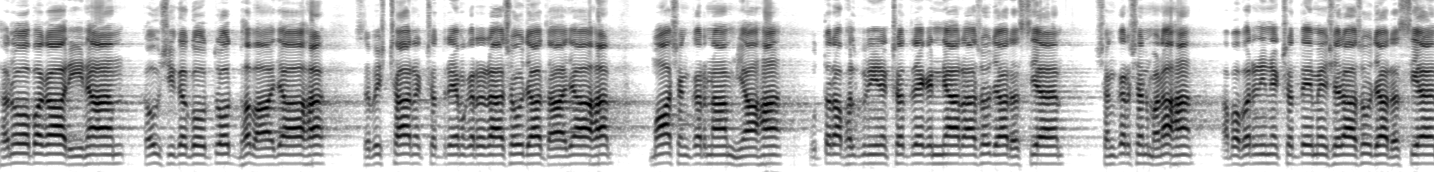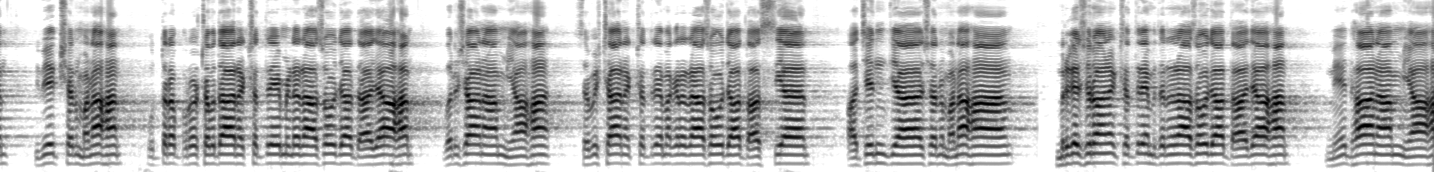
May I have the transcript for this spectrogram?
धनोपकारीणां कौशिकगोत्रोद्भवायाः श्रविष्ठानक्षत्रे मकरराशौ जातायाः मा शङ्करनाम्याः उत्तरफल्गुनीनक्षत्रे कन्याराशौ जातस्य शङ्करशन्मणः अपभरणीनक्षत्रे मेषराशौ जातस्य विवेकशर्मणः उत्तरपुरोष्ठपदानक्षत्रे मिणराशौ जातायाः वर्षाणाम्याः श्रविष्ठानक्षत्रे मकरराशौ जातास्य अचिन्त्याशर्मण। मृगशुरा नक्षत्रे मिथुनरासो जाताजाः मेधानां याः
